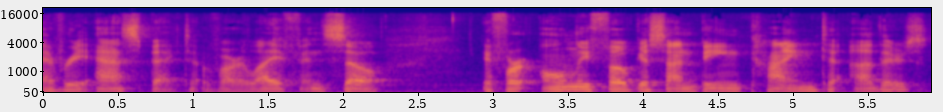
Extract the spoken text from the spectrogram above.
every aspect of our life. And so if we're only focused on being kind to others,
